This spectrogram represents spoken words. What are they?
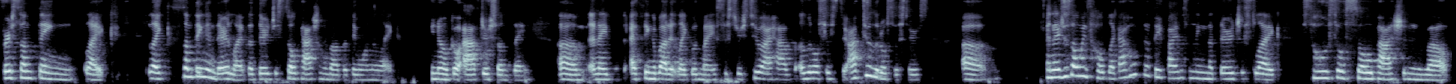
for something like like something in their life that they're just so passionate about that they want to like you know go after something. Um, and I, I think about it like with my sisters too. I have a little sister i have two little sisters um, and i just always hope like i hope that they find something that they're just like so so so passionate about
